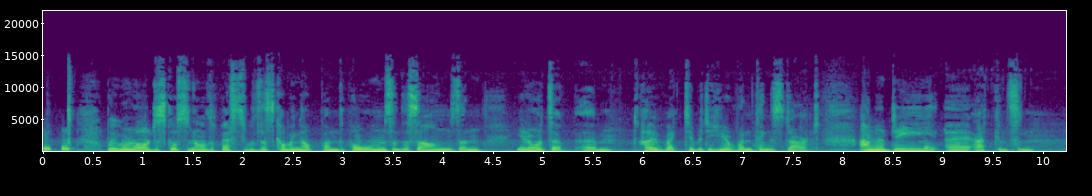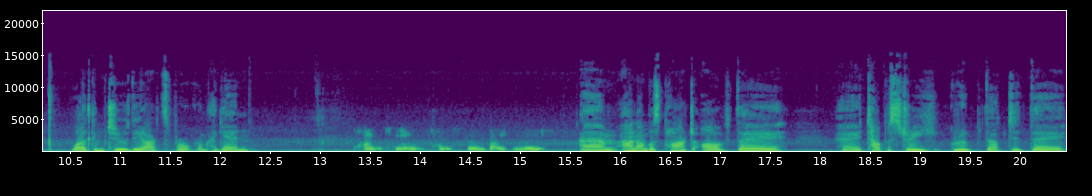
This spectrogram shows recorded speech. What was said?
we were all discussing all the festivals that's coming up and the poems and the songs and you know it's a um, hive of activity here when things start. Anna D. Uh, Atkinson, welcome to the arts program again. Thank you. Thanks for inviting me. Um, Anna was part of the uh, tapestry group that did the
